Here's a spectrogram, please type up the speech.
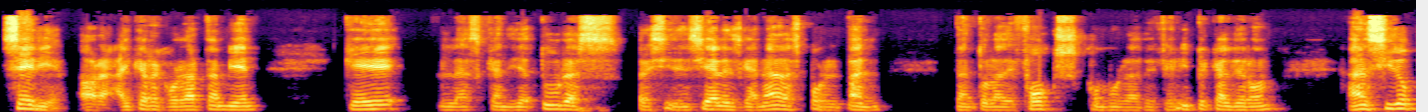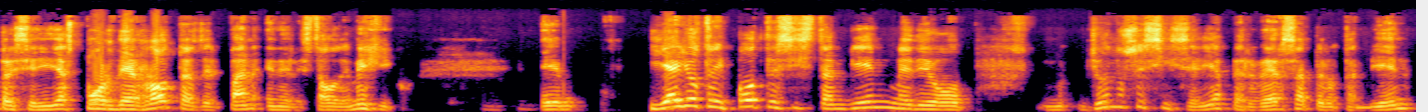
seria. Ahora, hay que recordar también que las candidaturas presidenciales ganadas por el PAN, tanto la de Fox como la de Felipe Calderón, han sido precedidas por derrotas del PAN en el Estado de México. Eh, y hay otra hipótesis también medio, yo no sé si sería perversa, pero también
